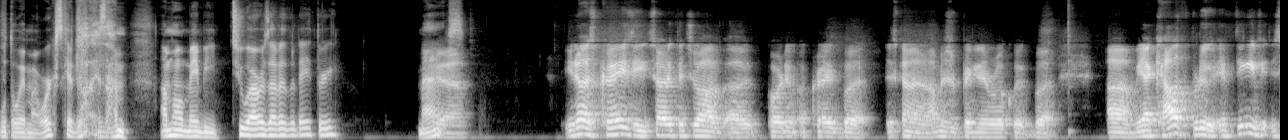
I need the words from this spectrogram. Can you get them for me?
with the way my work schedule is i'm i'm home maybe two hours out of the day three max Yeah. You know, it's crazy. Sorry to cut you off, uh, Gordon or Craig, but it's kind of, I'm just bringing it real quick. But um, yeah, California, if thinking, if,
